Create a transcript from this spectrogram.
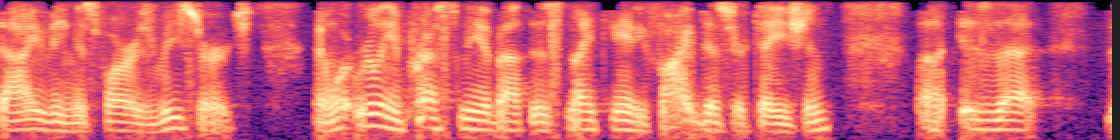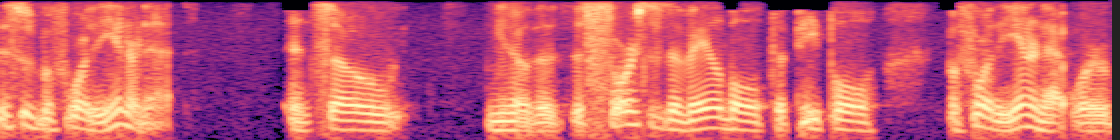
diving as far as research. And what really impressed me about this 1985 dissertation uh, is that this was before the internet, and so you know the the sources available to people before the internet were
